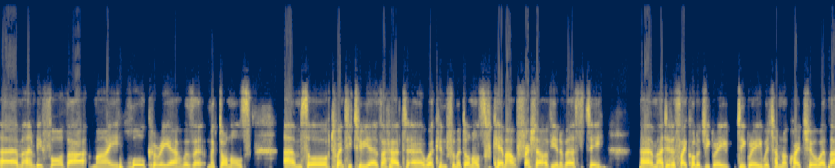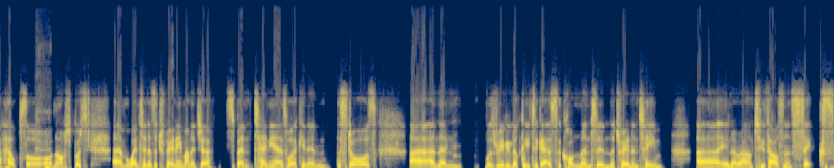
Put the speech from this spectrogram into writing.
Um, and before that, my whole career was at McDonald's. Um, so 22 years I had uh, working for McDonald's, came out fresh out of university. Um, I did a psychology degree, degree, which I'm not quite sure whether that helps or, or not, but um, went in as a training manager, spent 10 years working in the stores, uh, and then was really lucky to get a secondment in the training team uh, in around 2006.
